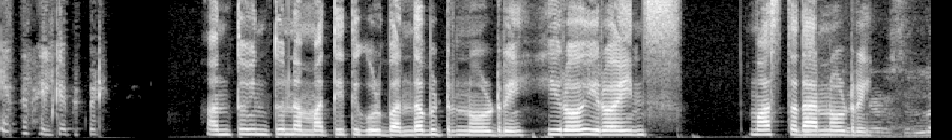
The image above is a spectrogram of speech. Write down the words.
ಇದನ್ನ ಬಿಟ್ಬಿಡಿ. ಅಂತೂ ಇಂತೂ ನಮ್ಮ ಅತಿಥಿಗಳು ಬಂದ ಬಿಟ್ರು ನೋಡ್ರಿ ಹೀರೋ ಹೀರೋಯಿನ್ಸ್. ಮಸ್ತ್ ಅದಾರ ನೋಡ್ರಿ. ಎಲ್ಲ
